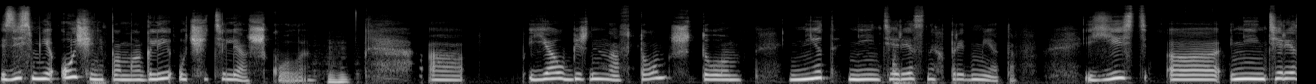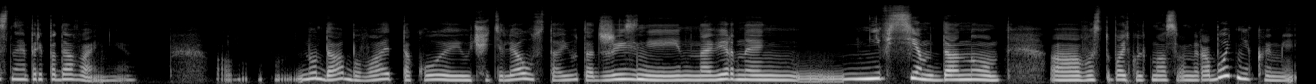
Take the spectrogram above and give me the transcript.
Здесь мне очень помогли учителя школы. Угу. Я убеждена в том, что нет неинтересных предметов. Есть э, неинтересное преподавание. Ну да, бывает такое, и учителя устают от жизни, и, наверное, не всем дано выступать культмассовыми работниками,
